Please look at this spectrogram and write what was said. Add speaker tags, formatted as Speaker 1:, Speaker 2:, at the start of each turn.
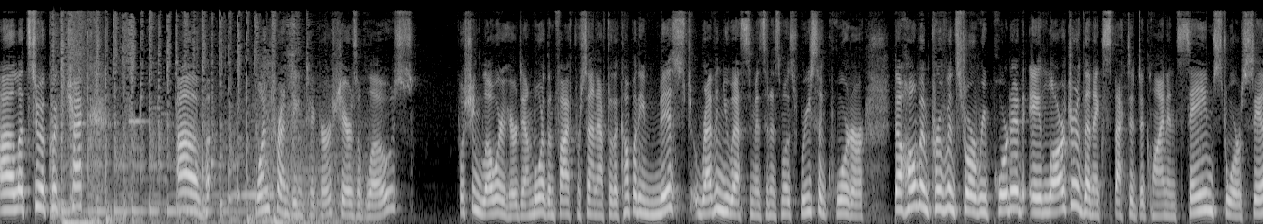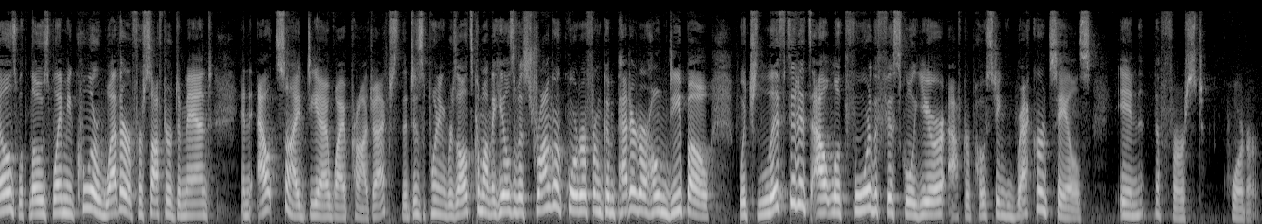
Speaker 1: Uh, let's do a quick check of one trending ticker, shares of Lowe's pushing lower here, down more than 5% after the company missed revenue estimates in its most recent quarter. The home improvement store reported a larger than expected decline in same store sales, with Lowe's blaming cooler weather for softer demand in outside DIY projects. The disappointing results come on the heels of a stronger quarter from competitor Home Depot, which lifted its outlook for the fiscal year after posting record sales in the first quarter.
